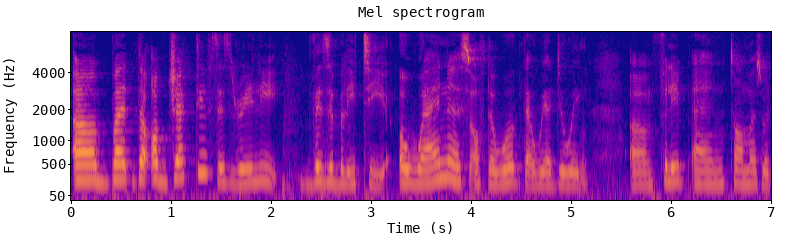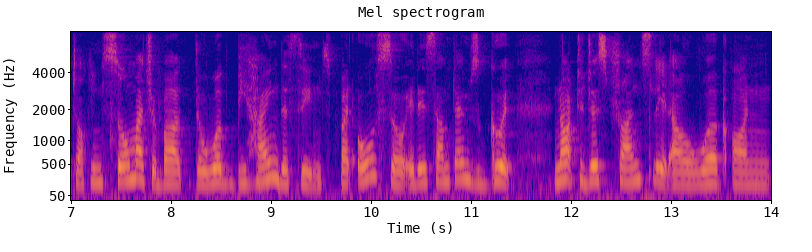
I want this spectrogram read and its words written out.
Uh, but the objectives is really visibility, awareness of the work that we are doing. Um, Philip and Thomas were talking so much about the work behind the scenes, but also it is sometimes good not to just translate our work on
